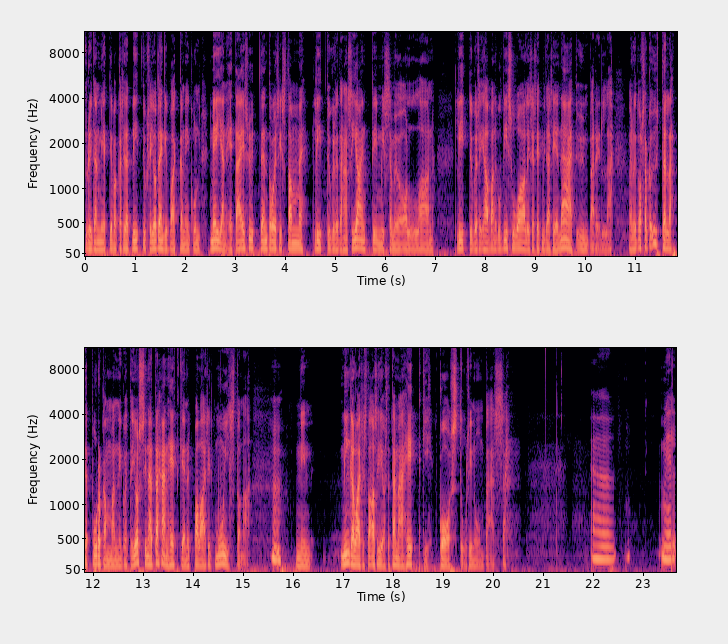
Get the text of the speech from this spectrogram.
yritän miettiä vaikka sitä, että liittyykö se jotenkin vaikka niin kuin meidän etäisyyteen toisistamme, liittyykö se tähän sijaintiin, missä me ollaan, liittyykö se ihan vaan niin kuin visuaalisesti, että mitä siellä näet ympärillä, vai niin, osaako yhtään lähteä purkamaan, niin kuin, että jos sinä tähän hetkeen nyt palaisit muistona, hmm. niin minkälaisista asioista tämä hetki koostuu sinun päässä? Öö, miel-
